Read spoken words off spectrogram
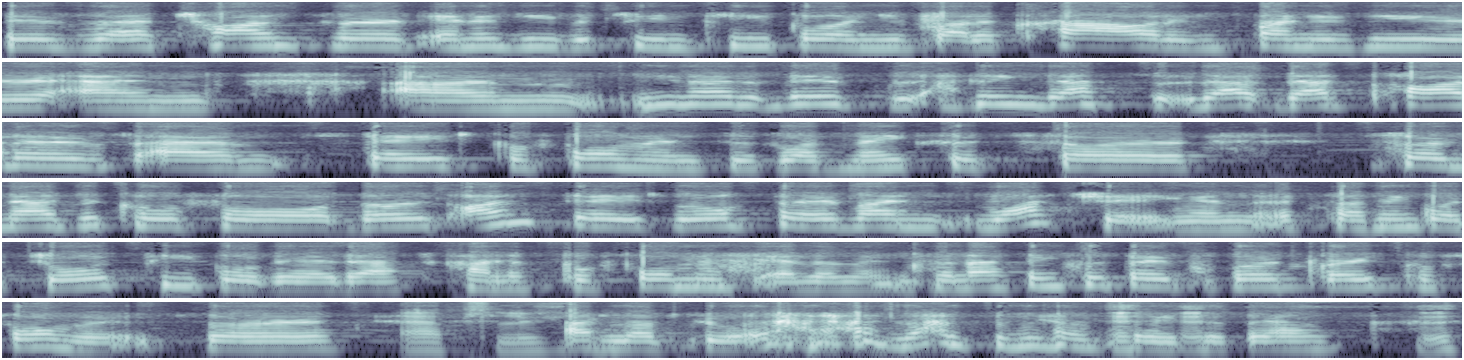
there's a transfer of energy between people, and you've got a crowd in front of you, and um, you know, there's I think that's that that part of um, stage performance is what makes it so so magical for those on stage, but also everyone watching. And it's, I think, what draws people there, that kind of performance element. And I think that they're both great performers. So absolutely, I'd love to. I'd love to be on stage with them.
